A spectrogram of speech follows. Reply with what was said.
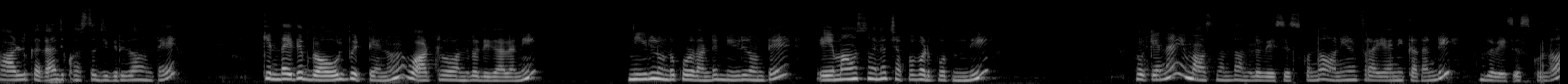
కాళ్ళు కదా అది కొస్త జిగురుగా ఉంటాయి కింద అయితే బౌల్ పెట్టాను వాటర్ అందులో దిగాలని. నీళ్ళు ఉండకూడదండి నీళ్ళు ఉంటే ఏ మాంసం అయినా చెప్పబడిపోతుంది. ఓకేనా? ఈ మాంసం అంతా అందులో వేసేసుకుందాం. ఆనియన్ ఫ్రై అని కదండి అందులో వేసేసుకుందాం.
